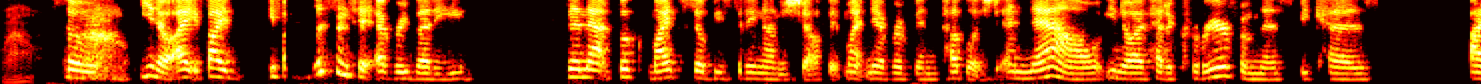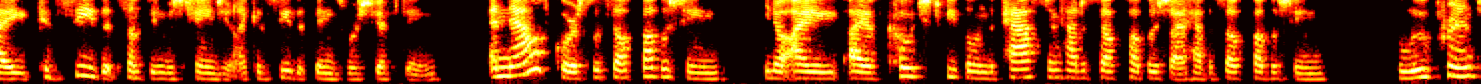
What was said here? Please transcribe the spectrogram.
Wow. So wow. you know, I, if I if I listen to everybody, then that book might still be sitting on a shelf. It might never have been published. And now, you know, I've had a career from this because I could see that something was changing. I could see that things were shifting. And now, of course, with self-publishing, you know, I, I have coached people in the past in how to self-publish. I have a self-publishing blueprint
